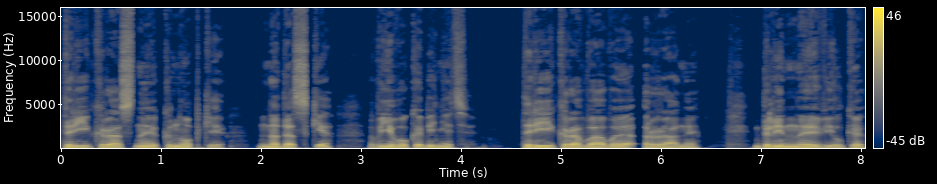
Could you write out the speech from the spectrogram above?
Три красные кнопки на доске в его кабинете. Три кровавые раны. Длинная вилка,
